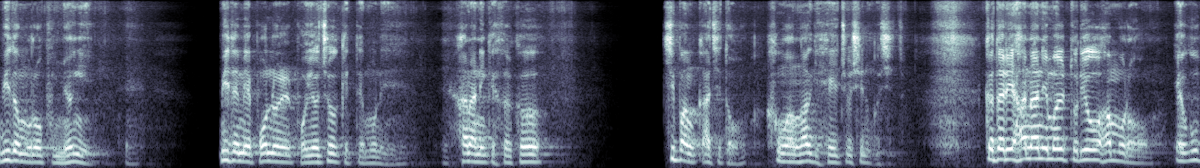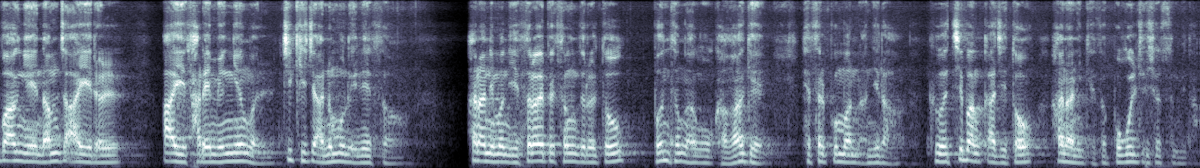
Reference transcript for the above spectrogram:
믿음으로 분명히 예, 믿음의 본을 보여주었기 때문에 하나님께서 그 지방까지도 흥왕하게 해 주시는 것이죠. 그들이 하나님을 두려워함으로 애구방의 남자아이를 아이 살해 명령을 지키지 않음으로 인해서 하나님은 이스라엘 백성들을 더욱 번성하고 강하게 했을 뿐만 아니라 그 지방까지도 하나님께서 복을 주셨습니다.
